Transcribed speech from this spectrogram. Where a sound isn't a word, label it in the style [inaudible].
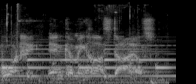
Warning, incoming hostiles.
